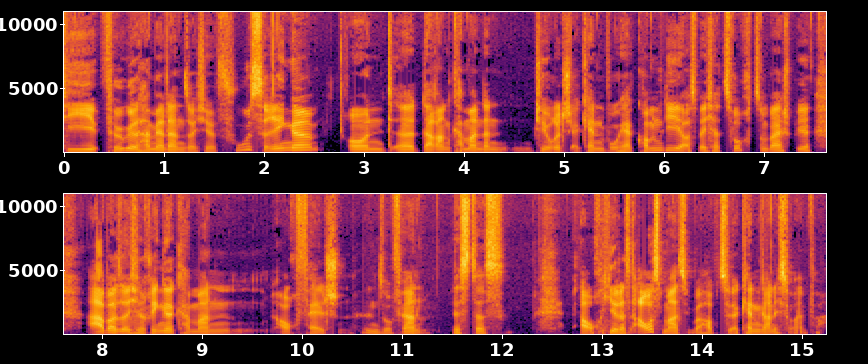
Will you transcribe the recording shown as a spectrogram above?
Die Vögel haben ja dann solche Fußringe, und äh, daran kann man dann theoretisch erkennen, woher kommen die, aus welcher Zucht zum Beispiel. Aber solche Ringe kann man auch fälschen. Insofern ist das auch hier das Ausmaß überhaupt zu erkennen gar nicht so einfach.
